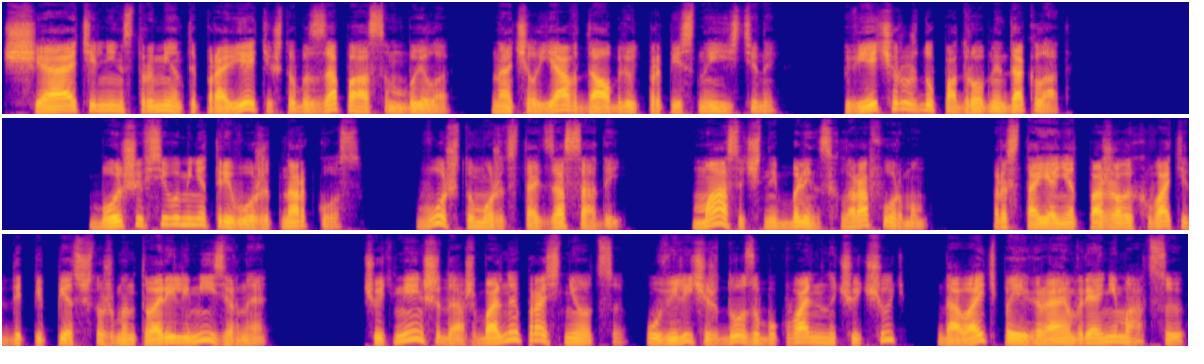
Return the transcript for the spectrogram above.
«Тщательнее инструменты проверьте, чтобы с запасом было», — начал я вдалбливать прописные истины. К вечеру жду подробный доклад. Больше всего меня тревожит наркоз. Вот что может стать засадой. Масочный, блин, с хлороформом. Расстояние от, пожалуй, хватит, да пипец, что же мы натворили мизерное. Чуть меньше дашь, больной проснется. Увеличишь дозу буквально на чуть-чуть, давайте поиграем в реанимацию.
